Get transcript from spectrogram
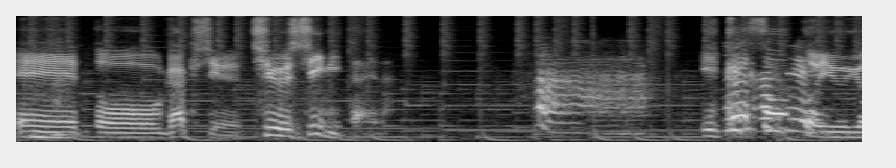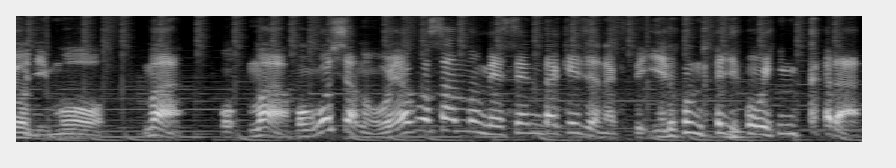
えーと、と学習中止みたいな。生かそうというよりも、まあ、まあ、保護者の親御さんの目線だけじゃなくて、いろんな要因から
